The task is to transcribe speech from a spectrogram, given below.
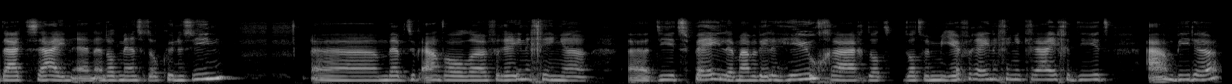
daar te zijn en, en dat mensen het ook kunnen zien. Uh, we hebben natuurlijk een aantal verenigingen die het spelen, maar we willen heel graag dat, dat we meer verenigingen krijgen die het aanbieden.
